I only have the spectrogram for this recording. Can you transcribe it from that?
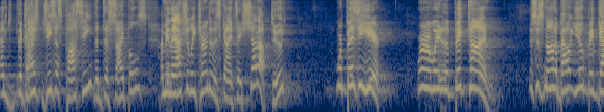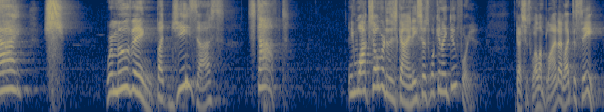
And the guys, Jesus' posse, the disciples, I mean, they actually turn to this guy and say, Shut up, dude. We're busy here. We're on our way to the big time. This is not about you, big guy. Shh. We're moving. But Jesus stopped. And he walks over to this guy and he says, What can I do for you? The guy says, Well, I'm blind. I'd like to see.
